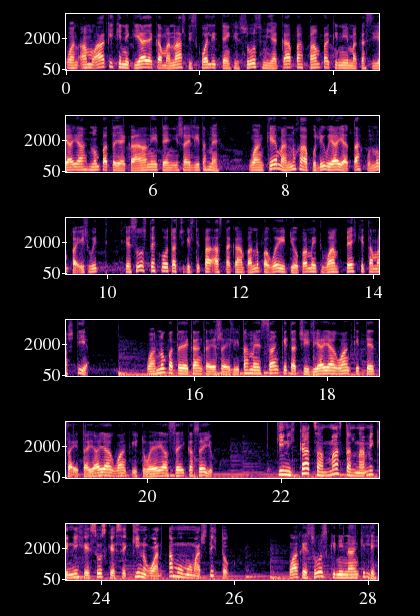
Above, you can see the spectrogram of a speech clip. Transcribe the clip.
Juan amo aki kinikiyaya kamanaltis kuali ten Jesús miyakapa pampa kinimakasiyaya numpa tayakanani ten israelitasme. Juan kema noja puliwiaya tahku nupa ilwit, Jesús tehku tachikiltipa hasta kampa nupa wei tiopamit Juan pehki tamashtia. Juan numpa tayakanka israelitas me san kitachiliaya Juan kitetzaitayaya Juan kihtoyaya se ikaseyuk. Kinihkatza más talnami kini Jesús que sekino Juan amo momachtistok. Juan Jesús kininankili.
